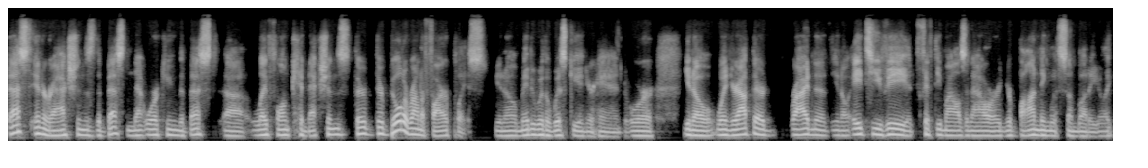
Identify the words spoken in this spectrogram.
best interactions, the best networking, the best uh, lifelong connections, they're they're built around a fireplace. You know, maybe with a whiskey in your hand, or you know, when you're out there riding a you know ATV at 50 miles an hour and you're bonding with somebody. Like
